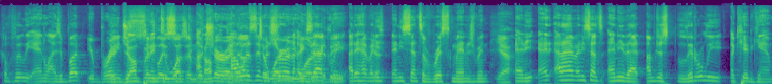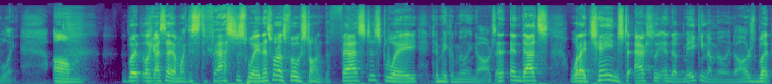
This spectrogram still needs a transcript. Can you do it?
completely analyze it. But Your brain jumping into wasn't something mature enough I wasn't to mature enough. you wanted to Exactly. I didn't have any any sense of risk management. Yeah. Any, and I don't have any sense of any of that. I'm just literally a kid gambling. Um, but like I said, I'm like, this is the fastest way, and that's what I was focused on. The fastest way to make a million dollars, and and that's what I changed to actually end up making a million dollars. But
